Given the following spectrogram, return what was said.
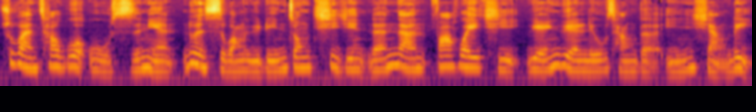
出版超过五十年，《论死亡与临终》迄今仍然发挥其源远流长的影响力，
